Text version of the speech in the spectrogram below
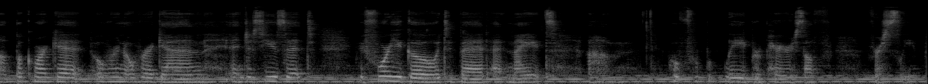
uh, bookmark it over and over again, and just use it before you go to bed at night. Um, hopefully, prepare yourself for sleep.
